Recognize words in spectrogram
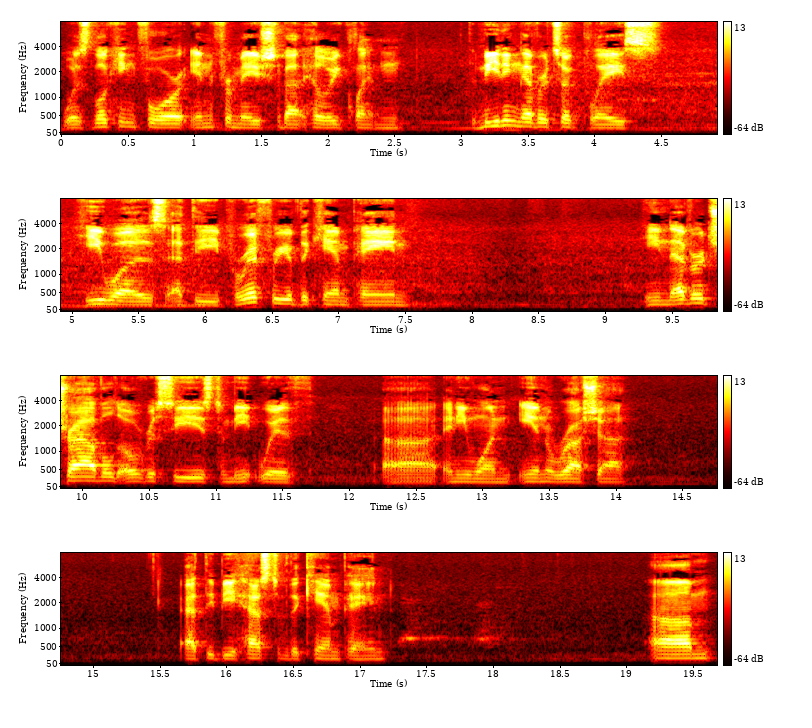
was looking for information about Hillary Clinton. The meeting never took place. He was at the periphery of the campaign. He never traveled overseas to meet with uh, anyone in Russia at the behest of the campaign. Um,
